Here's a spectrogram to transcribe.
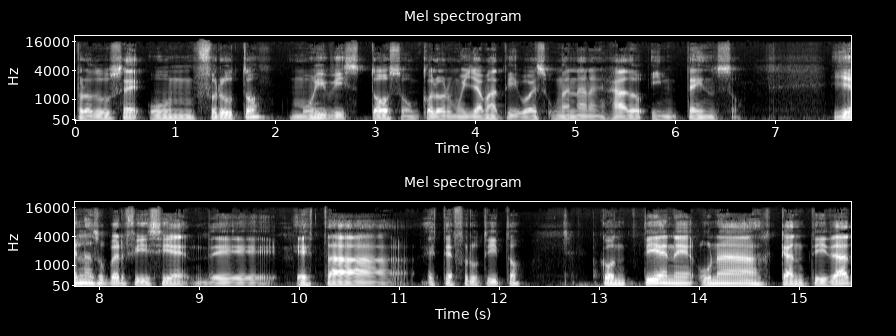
produce un fruto muy vistoso, un color muy llamativo, es un anaranjado intenso. Y en la superficie de esta, este frutito contiene una cantidad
